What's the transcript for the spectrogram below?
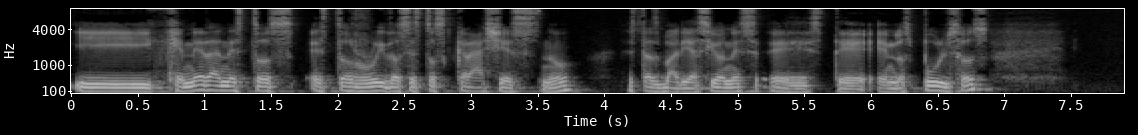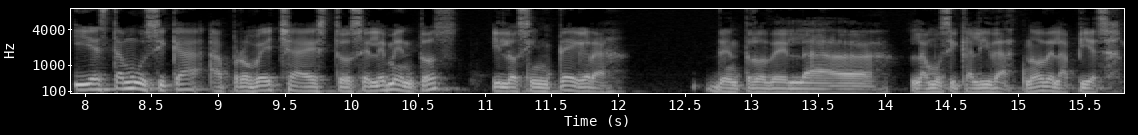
y generan estos, estos ruidos, estos crashes, ¿no? Estas variaciones este, en los pulsos. Y esta música aprovecha estos elementos y los integra dentro de la, musicalidad ¿no? de la pieza.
